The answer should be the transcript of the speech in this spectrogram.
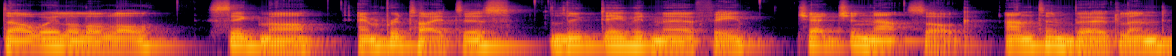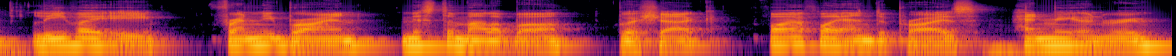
Darway Lololol, Sigmar, Emperor Titus, Luke David Murphy, Chechen Natsok, Anton Berglund, Levi E, Friendly Brian, Mr. Malabar, Bushak, Firefly Enterprise, Henry Unruh,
